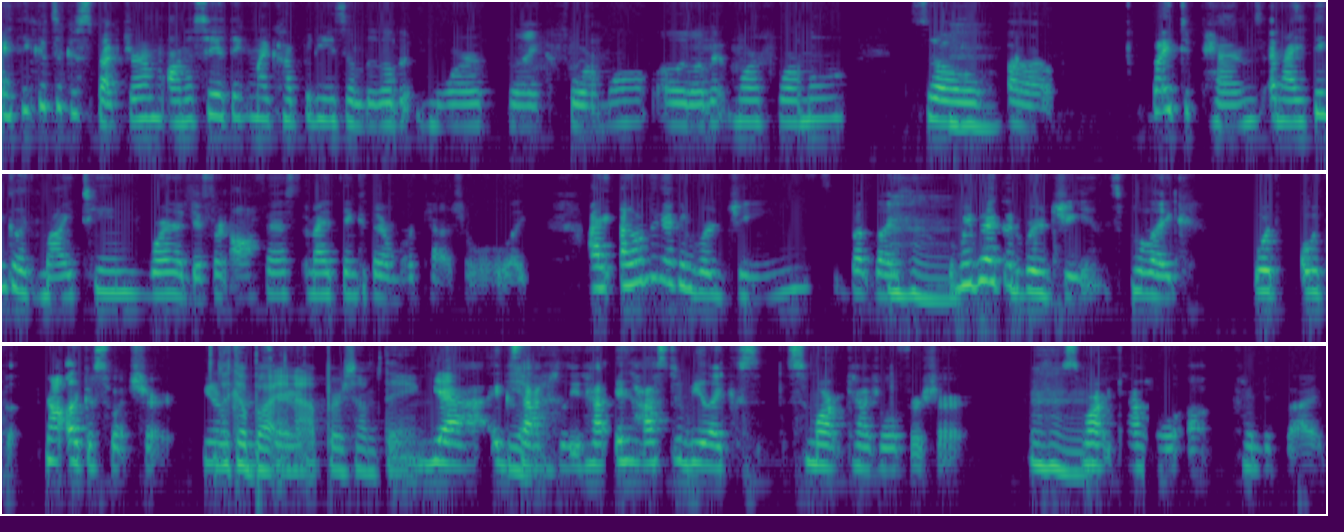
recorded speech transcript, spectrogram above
I think it's like a spectrum. Honestly, I think my company is a little bit more like formal, a little bit more formal. So, hmm uh, but it depends. And I think like my team, we're in a different office, and I think they're more casual. Like I, I don't think I could wear jeans, but like hmm maybe I could wear jeans, but like with with not like a sweatshirt. You know Like a button say? up or something. Yeah, Yeah. exactly. It, ha- it has to be like s- smart casual for sure. hmm Smart casual up kind of vibe.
